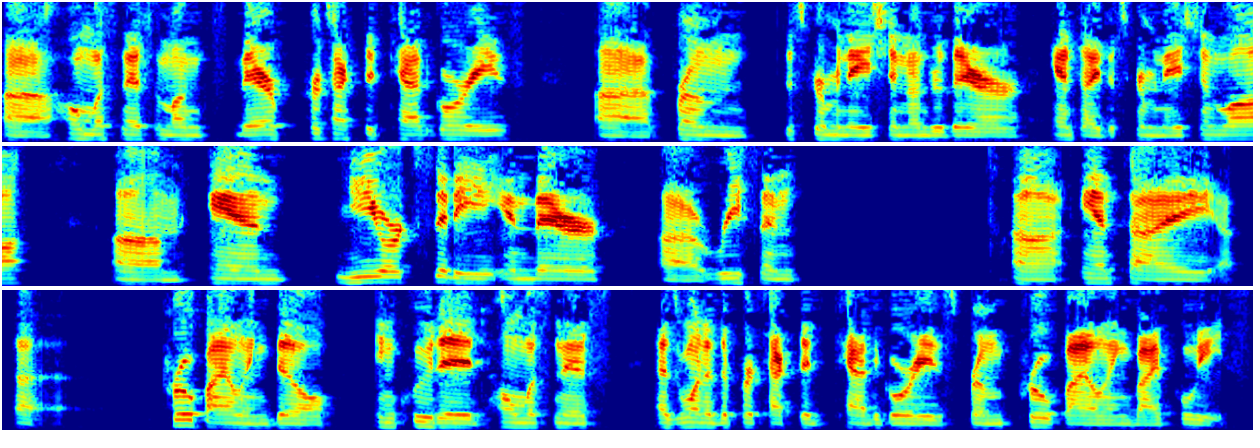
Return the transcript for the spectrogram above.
uh, homelessness amongst their protected categories uh, from discrimination under their anti-discrimination law. Um, and New York City, in their uh, recent uh, anti-profiling uh, bill, included homelessness as one of the protected categories from profiling by police.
